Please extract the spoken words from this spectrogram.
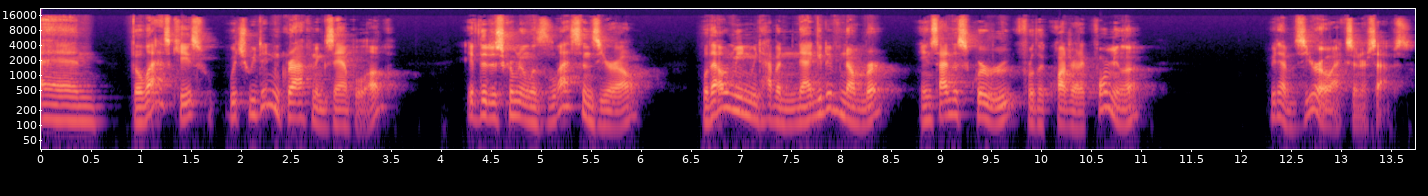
And the last case, which we didn't graph an example of, if the discriminant was less than 0, well, that would mean we'd have a negative number inside the square root for the quadratic formula, we'd have zero x-intercepts.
